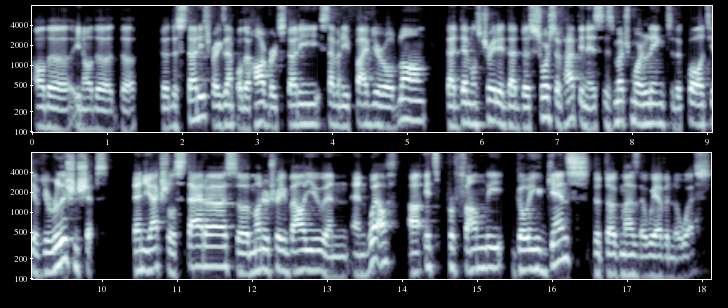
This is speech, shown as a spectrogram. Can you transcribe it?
all the you know the the the, the studies for example the harvard study 75 year old long that demonstrated that the source of happiness is much more linked to the quality of your relationships than your actual status or monetary value and, and wealth, uh, it's profoundly going against the dogmas that we have in the West.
